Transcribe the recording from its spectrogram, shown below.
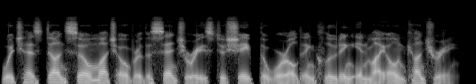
which has done so much over the centuries to shape the world including in my own country.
